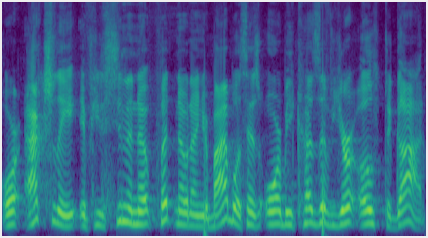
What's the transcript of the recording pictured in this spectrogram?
Or actually, if you see the note, footnote on your Bible, it says, or because of your oath to God.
